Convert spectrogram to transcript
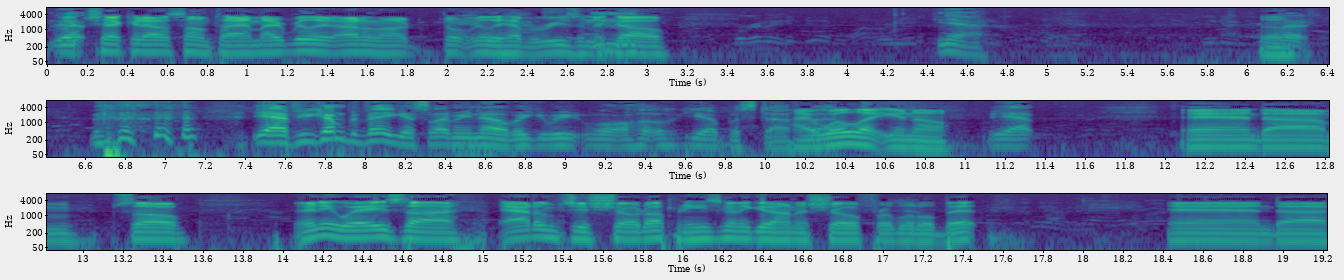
Go Yep. check it out sometime. I really I don't know. Don't really have a reason to go. Yeah. So yeah, if you come to Vegas, let me know. We, we will hook you up with stuff. I but- will let you know. Yep. And um, so, anyways, uh, Adams just showed up and he's going to get on a show for a little bit. And uh,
